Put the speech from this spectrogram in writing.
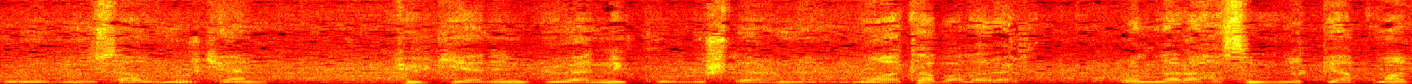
grubunu savunurken Türkiye'nin güvenlik kuruluşlarını muhatap alarak onlara hasımlık yapmak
